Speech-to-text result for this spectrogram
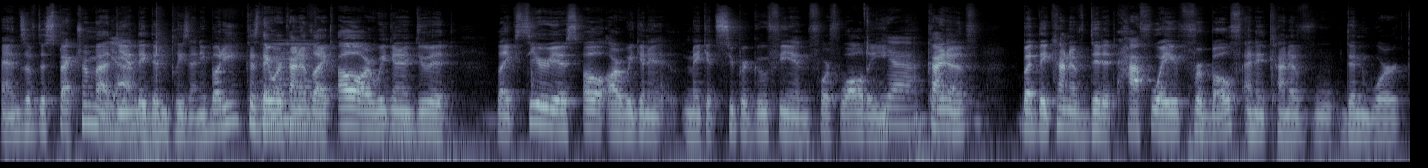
ends of the spectrum at the end they didn't please anybody because they were kind of mm. like oh are we gonna do it like serious. Oh, are we gonna make it super goofy and fourth wally? Yeah. kind of. But they kind of did it halfway for both, and it kind of didn't work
